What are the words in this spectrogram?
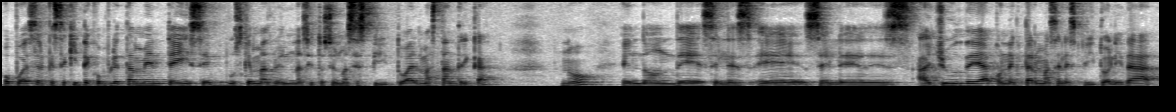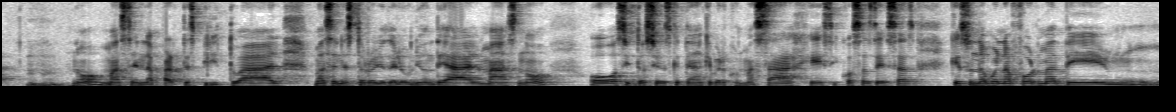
O puede ser que se quite completamente y se busque más bien una situación más espiritual, más tántrica, ¿no? En donde se les, eh, se les ayude a conectar más en la espiritualidad, ¿no? Más en la parte espiritual, más en este rollo de la unión de almas, ¿no? O situaciones que tengan que ver con masajes y cosas de esas, que es una buena forma de,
